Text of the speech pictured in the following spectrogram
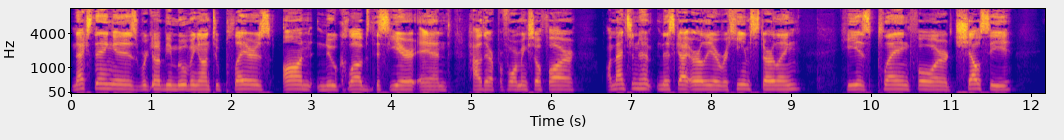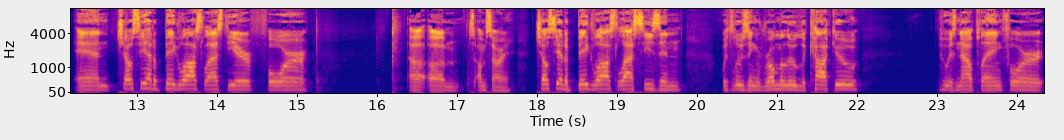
Next thing is we're going to be moving on to players on new clubs this year and how they're performing so far. I mentioned him, this guy earlier, Raheem Sterling. He is playing for Chelsea, and Chelsea had a big loss last year for. Uh, um, I'm sorry. Chelsea had a big loss last season with losing Romelu Lukaku, who is now playing for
